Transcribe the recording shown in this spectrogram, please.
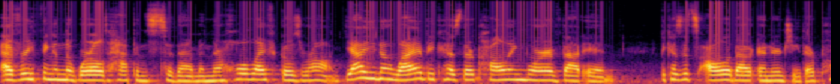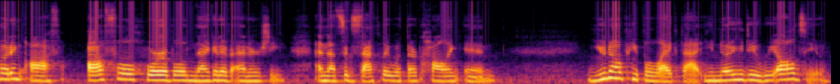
Everything in the world happens to them and their whole life goes wrong. Yeah, you know why? Because they're calling more of that in. Because it's all about energy. They're putting off awful, horrible, negative energy, and that's exactly what they're calling in. You know people like that. You know you do. We all do.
